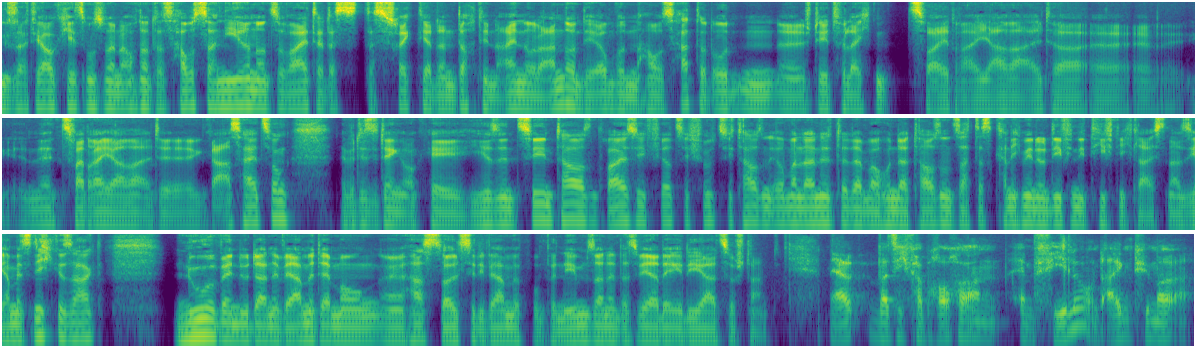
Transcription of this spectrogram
gesagt, ja, okay, jetzt muss man auch noch das Haus sanieren und so weiter. Das, das schreckt ja dann doch den einen oder anderen, der irgendwo ein Haus hat. Dort unten äh, steht vielleicht ein zwei, drei Jahre alter, äh, äh, zwei, drei Jahre alte Gasheizung. Da würde sie denken, okay, hier sind 10.000, 30, 40, 50.000. Irgendwann landet er dann bei 100.000 und sagt, das kann ich mir nun definitiv nicht leisten. Also Sie haben jetzt nicht gesagt, nur wenn du da eine Wärmedämmung äh, hast, sollst du die Wärmepumpe nehmen, sondern das wäre der Idealzustand. Ja, was ich Verbrauchern empfehle und Eigentümer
